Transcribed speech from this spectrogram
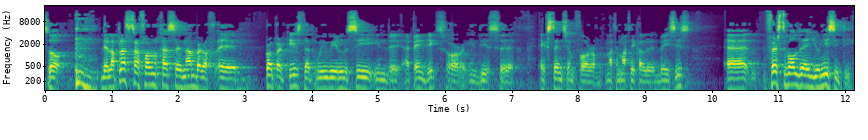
So the Laplace transform has a number of uh, properties that we will see in the appendix or in this uh, extension for mathematical basis. Uh, first of all, the unicity.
